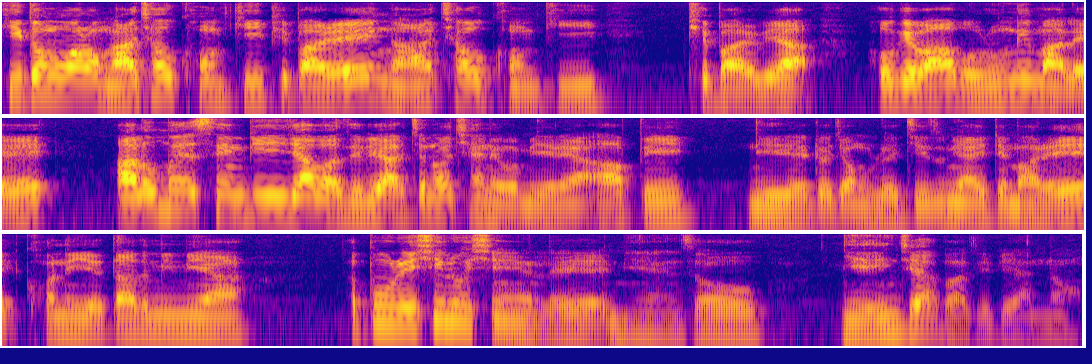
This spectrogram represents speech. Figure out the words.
ကီးသုံးလုံးကတော့96ခွန်ကီးဖြစ်ပါတယ်96ခွန်ကီးဖြစ်ပါတယ်ဗျဟုတ်ကဲ့ပါဗုဒ္ဓဦးနေ့မှာလည်းအားလုံးပဲအဆင်ပြေကြပါစေဗျကျွန်တော် channel ကိုအမြဲတမ်းအားပေး နေတဲ့အတွက်ကြောင့်မလို့ကျေးဇူးအများကြီးတင်ပါတယ်ခုနှစ်ရက်သားသမီးများအပူတွေရှိလို့ရှိရင်လည်းအမြန်ဆုံးငြိမ်းကြပါစေဗျာနော်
